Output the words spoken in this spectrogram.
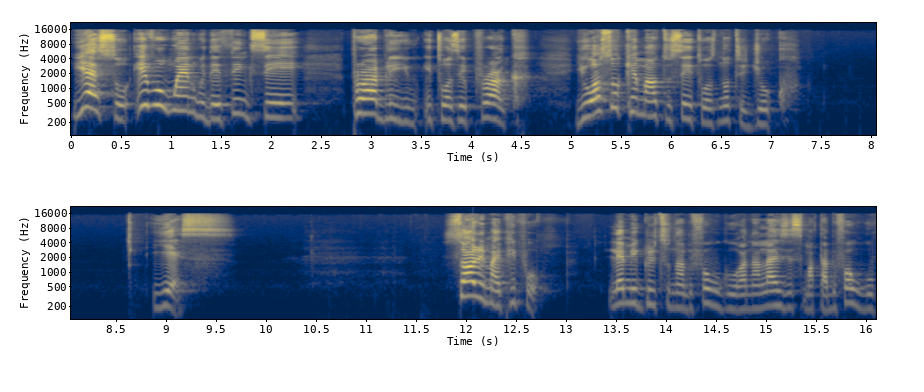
yes so even when we dey think say probably you, it was a prank You also came out to say it was not a joke. Yes. Sorry, my people. Let me greet now before we go analyze this matter, before we go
